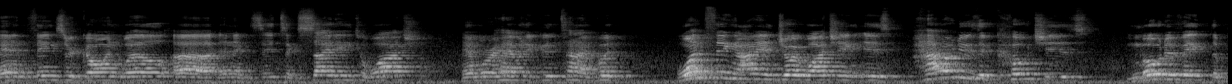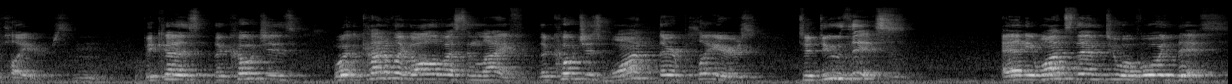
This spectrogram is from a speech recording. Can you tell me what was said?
and things are going well, uh, and it's, it's exciting to watch, and we're having a good time. But one thing I enjoy watching is how do the coaches motivate the players? Because the coaches, kind of like all of us in life, the coaches want their players to do this, and he wants them to avoid this,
